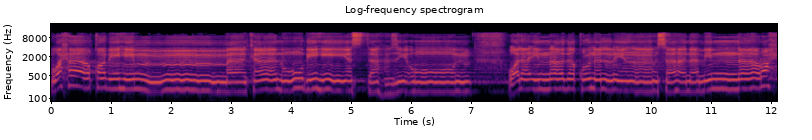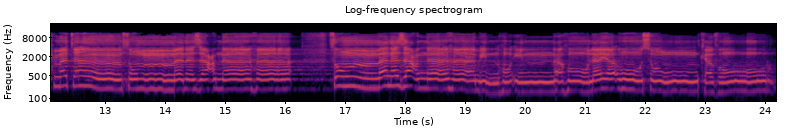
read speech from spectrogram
وحاق بهم ما كانوا به يستهزئون. ولئن أذقنا الإنسان منا رحمة ثم نزعناها ثم نزعناها منه إنه ليئوس كفور.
